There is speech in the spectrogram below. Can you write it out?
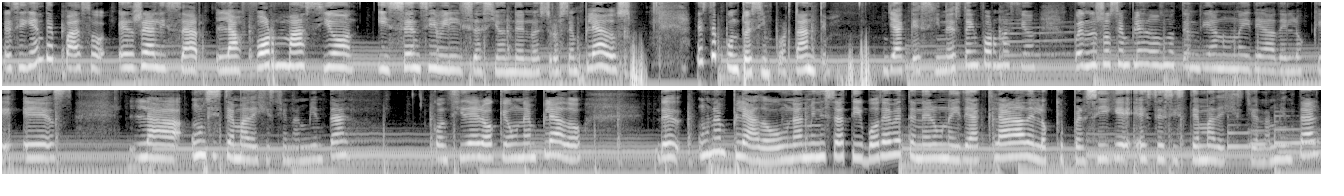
El siguiente paso es realizar la formación y sensibilización de nuestros empleados. Este punto es importante, ya que sin esta información, pues nuestros empleados no tendrían una idea de lo que es un sistema de gestión ambiental. Considero que un empleado un empleado o un administrativo debe tener una idea clara de lo que persigue este sistema de gestión ambiental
